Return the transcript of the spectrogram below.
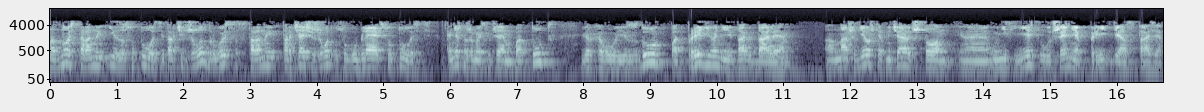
С одной стороны из-за сутулости торчит живот, с другой стороны торчащий живот усугубляет сутулость. Конечно же мы исключаем батут, верховую езду, подпрыгивание и так далее. Наши девушки отмечают, что э, у них есть улучшение при диастазе.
